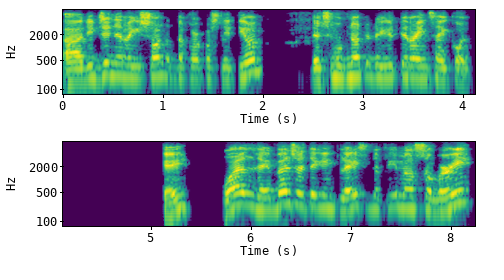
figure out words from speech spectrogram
uh, degeneration of the corpus luteum. Let's move now to the uterine cycle. Okay. While the events are taking place in the female ovary,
